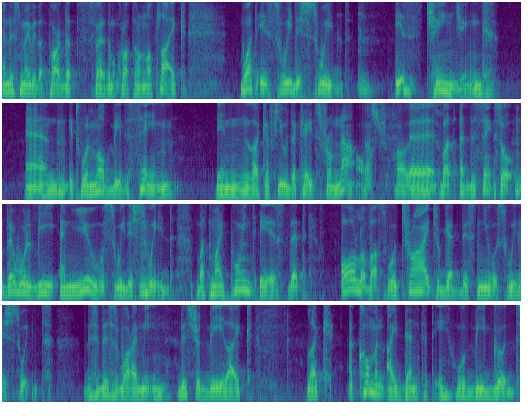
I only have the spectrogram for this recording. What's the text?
and this may be the part that Sverigedemokraterna will not like, what is Swedish Swede is changing, and hmm. it will not be the same in like a few decades from now. That's tr- oh, ja, det Uh, but at the same, so hmm. there will be a new Swedish hmm. Swede. But my point is that all of us would try to get this new Swedish Swede. This this is what I mean. This should be like like a common identity would be good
